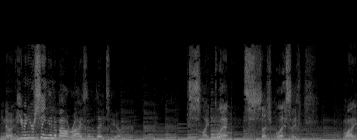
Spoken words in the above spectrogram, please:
You know, even you're singing about Rise in the Day too. It's like, bless, such blessing. Like,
